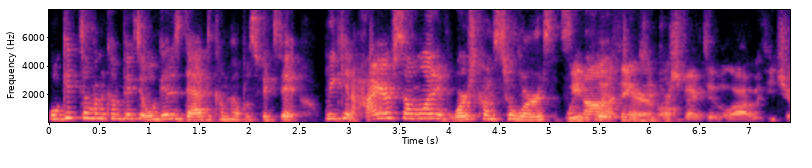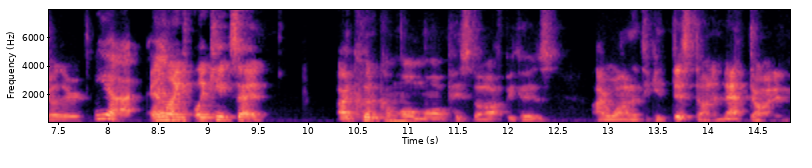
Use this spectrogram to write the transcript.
We'll get someone to come fix it. We'll get his dad to come help us fix it. We can hire someone if worse comes to worse. It's we put things terrible. in perspective a lot with each other. Yeah, And, And- like like Kate said, I could have come home all pissed off because I wanted to get this done and that done, and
